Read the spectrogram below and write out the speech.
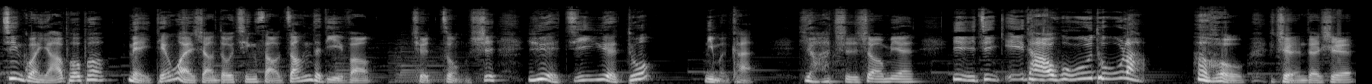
尽管牙婆婆每天晚上都清扫脏的地方，却总是越积越多。你们看，牙齿上面已经一塌糊涂了。哦，真的是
